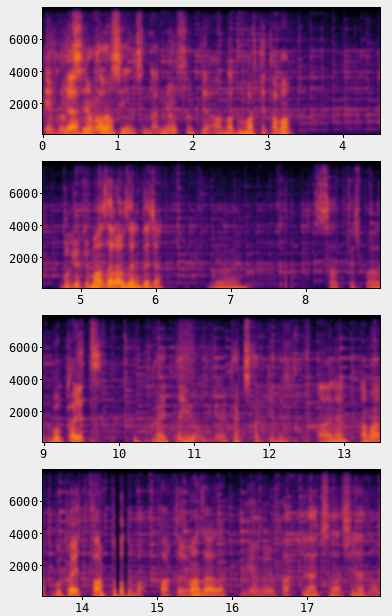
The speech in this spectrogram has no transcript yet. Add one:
en komik Ya, sinema tamam. şeyin içinde anlıyor musun? Ya anladım Marti tamam. Bugünkü manzaramızdan edeceksin. Ya. Saat kaç bu arada? Bu kayıt Bu kayıt da iyi oldu. Yani kaç dakikadır. Aynen ama bu kayıt farklı oldu. Farklı bir manzarada. Ya böyle farklı açılar şeyler de oldu.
